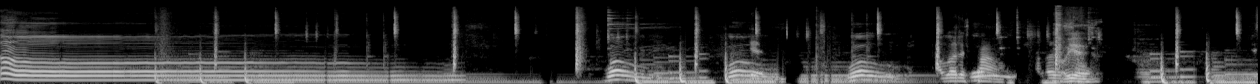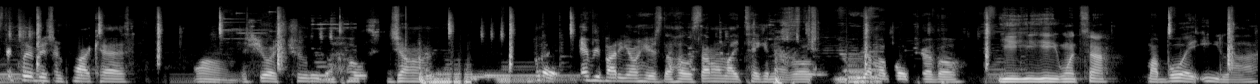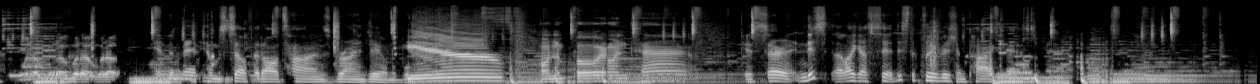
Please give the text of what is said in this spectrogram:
Oh. Whoa. Whoa. Yeah. Whoa. I love this song. I love the Oh yeah. sound. It's the Clear Vision Podcast. Um, it's yours truly, the host, John. But everybody on here is the host. I don't like taking that role. We got my boy Trevo, Yeah, yeah, yeah. One time. My boy Eli, What up? What up? What up? What up? and the man himself at all times, Brian J on the board. Here on the board one time. Yes, sir. And this, uh, like I said, this is the Clear Vision Podcast.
